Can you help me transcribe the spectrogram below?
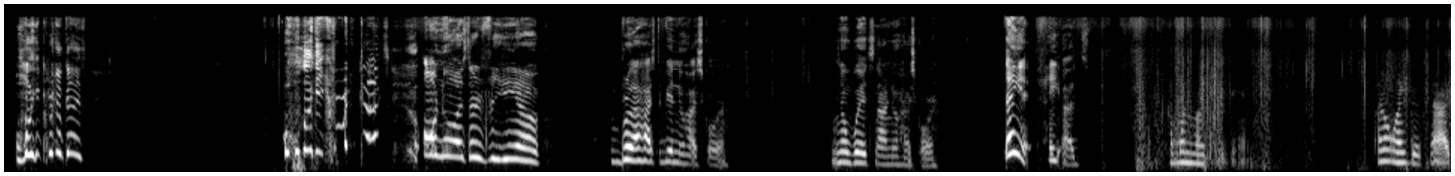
Holy crap, guys. Holy crap, guys. Oh no, I started freaking out. Bro, that has to be a new high score. No way it's not a new high score. Dang it. Hate ads. Someone likes the game. I don't like this ad.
